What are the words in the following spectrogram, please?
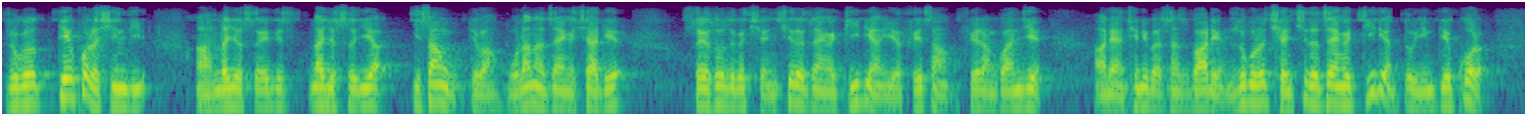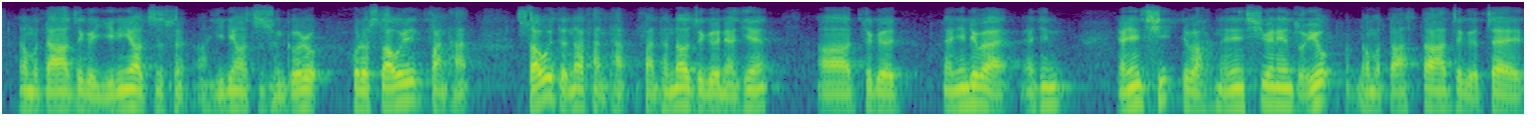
如果跌破了新低，啊，那就是 A B，那就是一二一三五，对吧？五浪的这样一个下跌，所以说这个前期的这样一个低点也非常非常关键啊，两千六百三十八点。如果说前期的这样一个低点都已经跌破了，那么大家这个一定要止损啊，一定要止损割肉，或者稍微反弹，稍微等到反弹，反弹到这个两千啊，这个两千六百两千两千七对吧？两千七元点左右，那么大大家这个在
